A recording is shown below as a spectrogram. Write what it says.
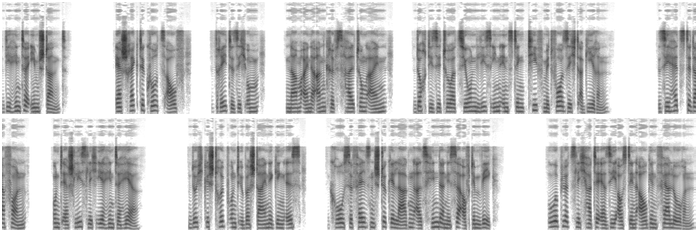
die hinter ihm stand. Er schreckte kurz auf, drehte sich um, nahm eine Angriffshaltung ein, doch die Situation ließ ihn instinktiv mit Vorsicht agieren. Sie hetzte davon, und er schließlich ihr hinterher. Durch Gestrüpp und über Steine ging es, große Felsenstücke lagen als Hindernisse auf dem Weg. Urplötzlich hatte er sie aus den Augen verloren.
